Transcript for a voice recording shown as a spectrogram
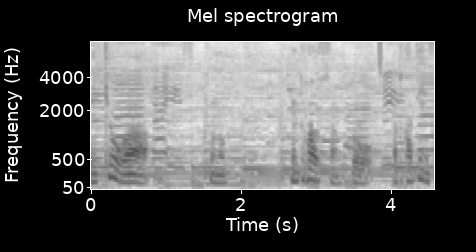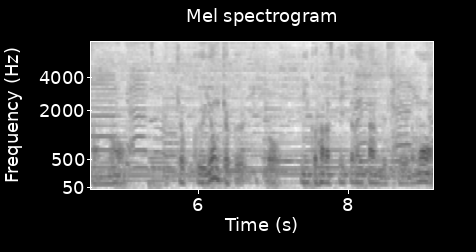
で、今日は、その、ペントハウスさんと、あとカティンさんの曲、4曲、ちょっとリンク貼らせていただいたんですけれども、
